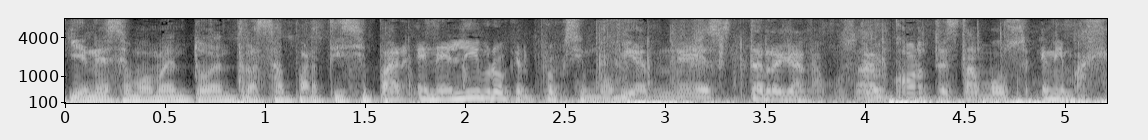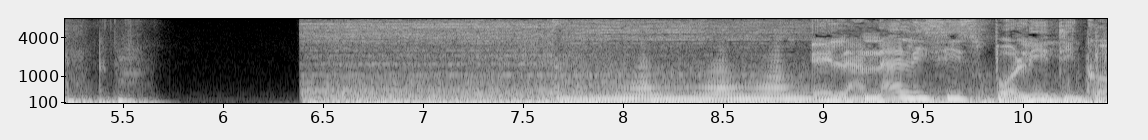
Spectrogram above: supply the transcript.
y en ese momento entras a participar en el libro que el próximo viernes te regalamos. Al corte estamos en imagen. El análisis político.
